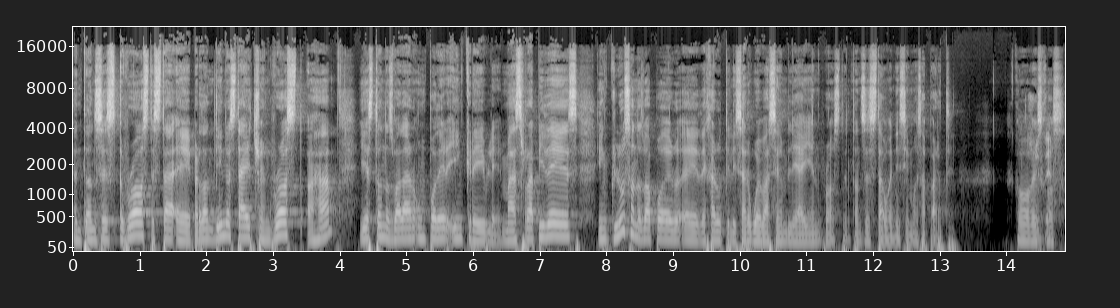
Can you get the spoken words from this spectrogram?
Entonces, Rust está, eh, perdón, Dino está hecho en Rust, ajá, y esto nos va a dar un poder increíble, más rapidez, incluso nos va a poder eh, dejar utilizar WebAssembly ahí en Rust, entonces está buenísimo esa parte. ¿Cómo ves, Jos?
